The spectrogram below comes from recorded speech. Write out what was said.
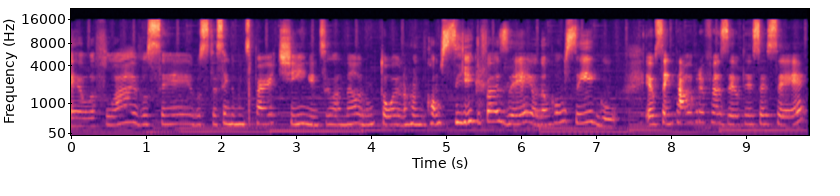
ela falou: ah, você, você tá sendo muito espertinha. E disse lá, não, eu não tô, eu não consigo fazer, eu não consigo. Eu sentava para fazer o TCC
